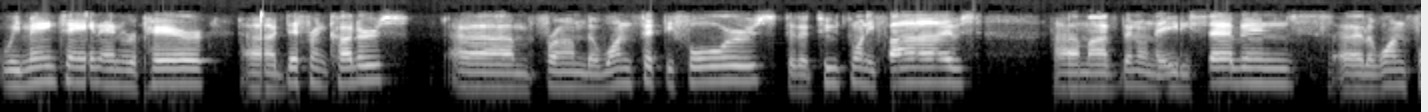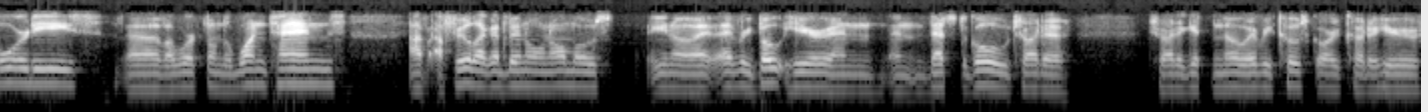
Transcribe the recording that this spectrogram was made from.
We maintain and repair uh, different cutters um, from the 154s to the 225s. Um, I've been on the 87s, uh, the 140s. Uh, I worked on the 110s. I, I feel like I've been on almost you know every boat here, and and that's the goal. Try to try to get to know every Coast Guard cutter here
